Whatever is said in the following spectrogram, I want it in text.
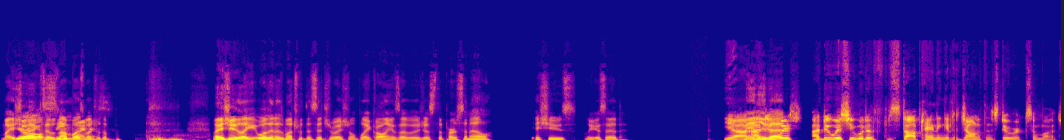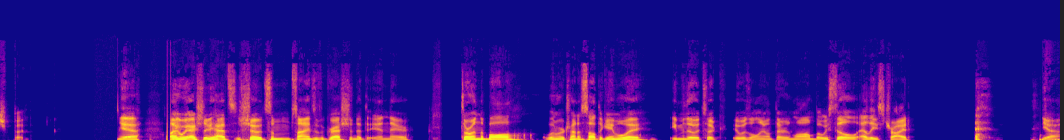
My issue You're like, all was C not as much with the. My issue like wasn't as much with the situational play calling as it was just the personnel issues. Like I said, yeah, I, I do that- wish I do wish you would have stopped handing it to Jonathan Stewart so much. But yeah, like we actually had showed some signs of aggression at the end there, throwing the ball when we were trying to salt the game away. Even though it took, it was only on third and long, but we still at least tried. yeah,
